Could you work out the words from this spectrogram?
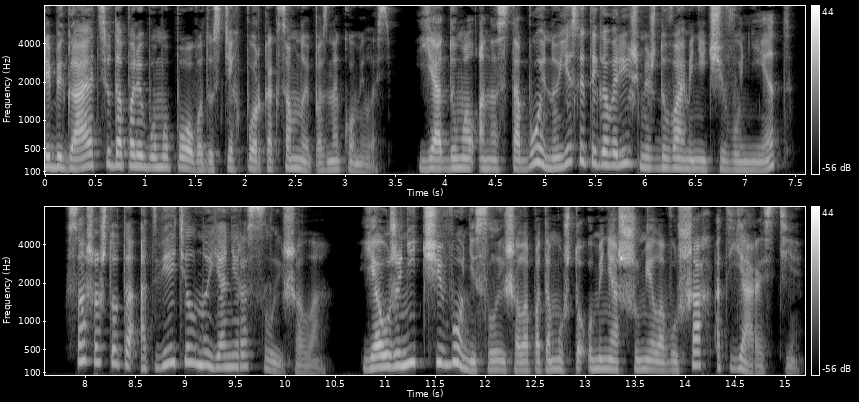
Прибегает сюда по любому поводу с тех пор, как со мной познакомилась. Я думал, она с тобой, но если ты говоришь, между вами ничего нет... Саша что-то ответил, но я не расслышала. Я уже ничего не слышала, потому что у меня шумело в ушах от ярости.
